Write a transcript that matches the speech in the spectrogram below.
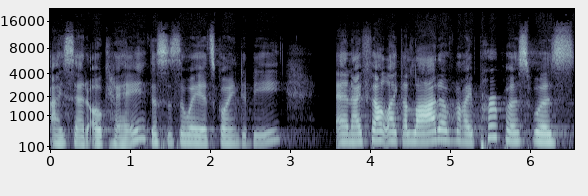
I said, okay, this is the way it's going to be. And I felt like a lot of my purpose was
